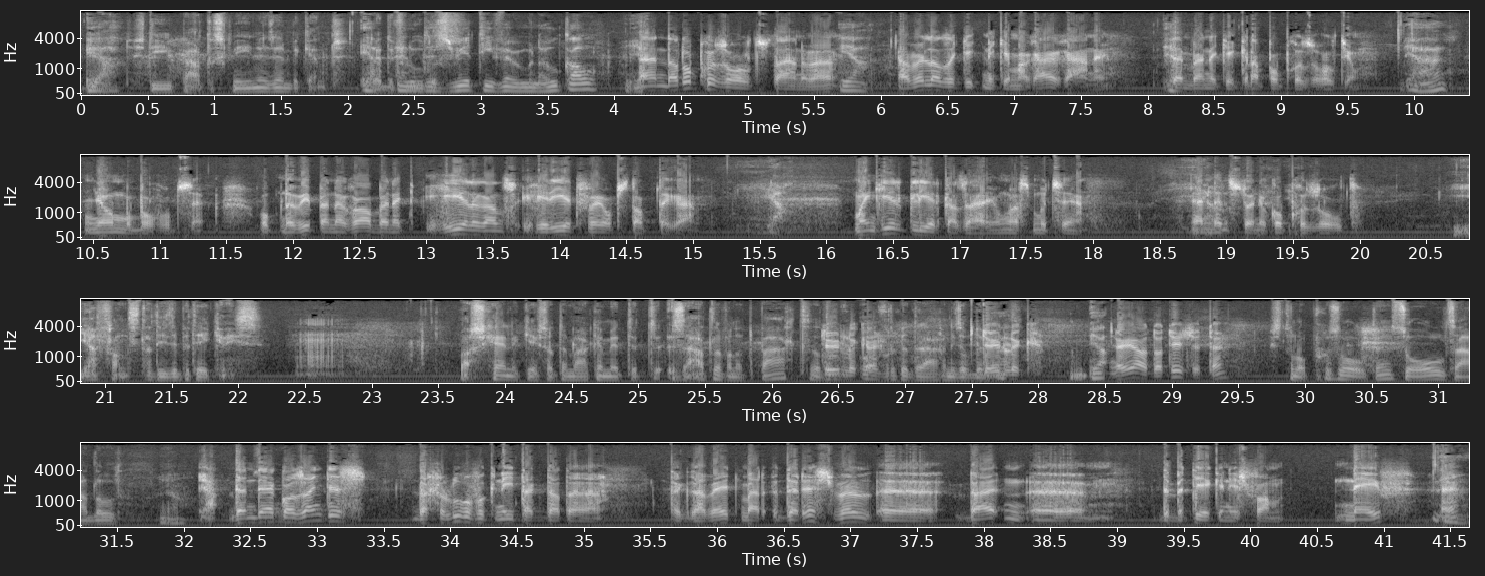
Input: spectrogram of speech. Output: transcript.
Ja. Dus die patersknieën zijn bekend. Ja, bij de en de zweetdief hebben we nou ook al. Ja. En dat opgezold staan we. Ja. En wel als ik een keer mag gaan, hè. Ja. Dan ben ik krap opgezold, jong. Ja. Ja, maar bijvoorbeeld, op een wip en dan ga ben ik heel gans gereed voor op stap te gaan. Ja. Maar een heel kleerkazai, jong, als het moet zijn. En dan stond ik opgezold. Ja, Frans, dat is de betekenis. Waarschijnlijk heeft dat te maken met het zadelen van het paard dat Tuurlijk, overgedragen is op de. Tuurlijk. Ja. Ja, ja, dat is het, hè. Is toen opgezold, hè? Zool, zadel. Ja. Ja, dan die kozantjes, dat geloof ik niet dat ik dat, eh, dat, ik dat weet, maar er is wel eh, buiten eh, de betekenis van neef, hè.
